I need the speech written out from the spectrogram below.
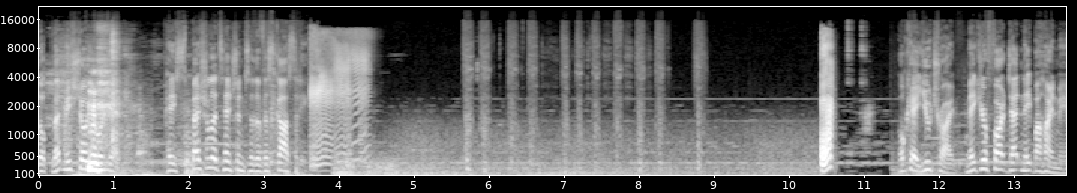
Look, let me show you again. Pay special attention to the viscosity. Okay, you try. Make your fart detonate behind me.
